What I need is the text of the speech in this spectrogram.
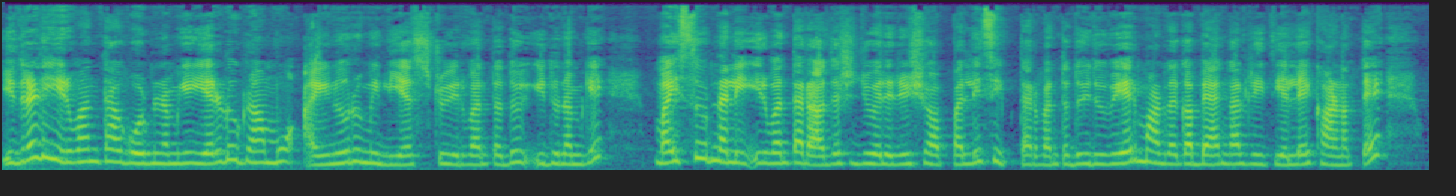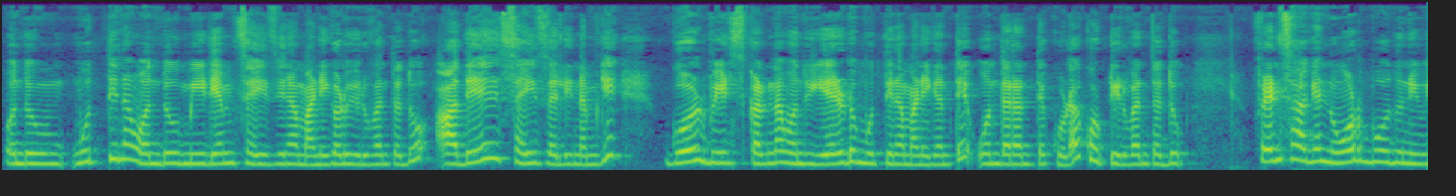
ಇದರಲ್ಲಿ ಇರುವಂತಹ ಗೋಲ್ಡ್ ನಮಗೆ ಎರಡು ಗ್ರಾಮು ಐನೂರು ಮಿಲಿಯಷ್ಟು ಇರುವಂಥದ್ದು ಇದು ನಮಗೆ ಮೈಸೂರಿನಲ್ಲಿ ಇರುವಂಥ ರಾಜೇಶ್ ಜ್ಯುವೆಲರಿ ಶಾಪಲ್ಲಿ ಸಿಗ್ತಾ ಇರುವಂಥದ್ದು ಇದು ವೇರ್ ಮಾಡಿದಾಗ ಬ್ಯಾಂಗಲ್ ರೀತಿಯಲ್ಲೇ ಕಾಣುತ್ತೆ. ಒಂದು ಮುತ್ತಿನ ಒಂದು ಮೀಡಿಯಂ ಸೈಜಿನ ಮಣಿಗಳು ಇರುವಂಥದ್ದು ಅದೇ ಸೈಜಲ್ಲಿ ನಮಗೆ ಗೋಲ್ಡ್ ಬೀಡ್ಸ್ಗಳನ್ನ ಒಂದು ಎರಡು ಮುತ್ತಿನ ಮಣಿಗಂತೆ ಒಂದರಂತೆ ಕೂಡ ಕೊಟ್ಟಿರುವಂಥದ್ದು ಫ್ರೆಂಡ್ಸ್ ಹಾಗೆ ನೋಡ್ಬೋದು ನೀವು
